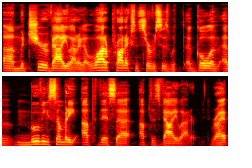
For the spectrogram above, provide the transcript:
uh, mature value ladder. I got a lot of products and services with a goal of, of moving somebody up this uh, up this value ladder, right?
